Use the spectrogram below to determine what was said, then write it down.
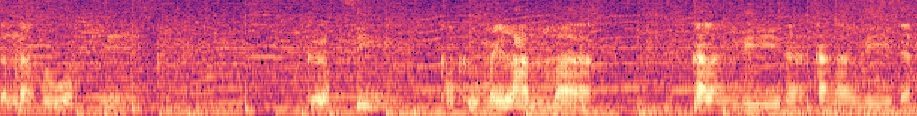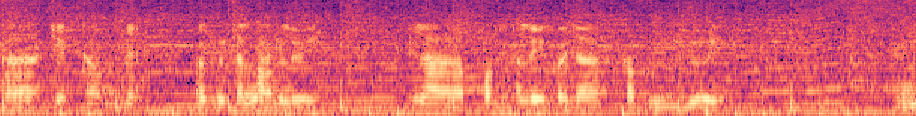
น้ำหนักรวมที่เกือบซิ่งก็คือไม่ลั่นมากกำลังดีนะกำลังดีแต่ถ้า 7 กรัมเนี่ยก็คือจะลั่นเลย เวลาผ่อนคันเร่งก็จะกระพือเลยอู้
